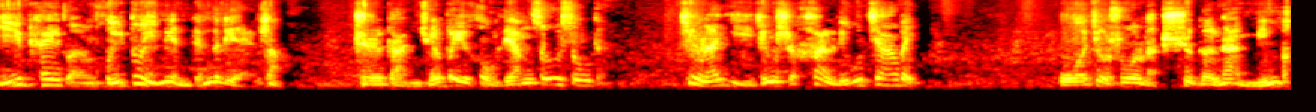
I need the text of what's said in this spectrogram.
移开，转回对面人的脸上，只感觉背后凉飕飕的，竟然已经是汗流浃背。我就说了是个难民吧。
